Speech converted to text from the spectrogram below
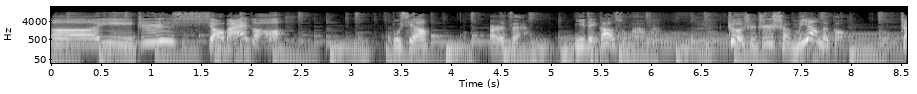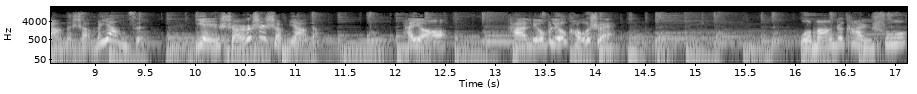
呃，一只小白狗。不行，儿子，你得告诉妈妈。这是只什么样的狗？长得什么样子？眼神儿是什么样的？还有，它流不流口水？我忙着看书，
